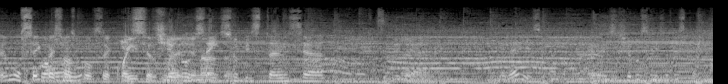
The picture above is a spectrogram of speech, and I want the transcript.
Eu não sei quais são as consequências né, estilo sem substância. Ele é, ele é isso, né? É estilo sem substância.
